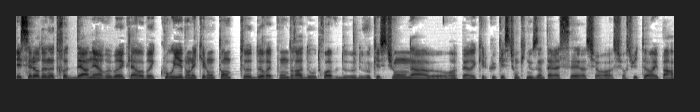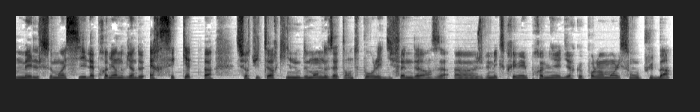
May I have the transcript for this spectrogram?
Et c'est l'heure de notre dernière rubrique, la rubrique courrier dans laquelle on tente de répondre à deux ou trois de, vos questions. On a euh, repéré quelques questions qui nous intéressaient euh, sur, sur Twitter et par mail ce mois-ci. La première nous vient de RC Kep sur Twitter qui nous demande nos attentes pour les Defenders. Euh, je vais m'exprimer le premier et dire que pour le moment ils sont au plus bas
